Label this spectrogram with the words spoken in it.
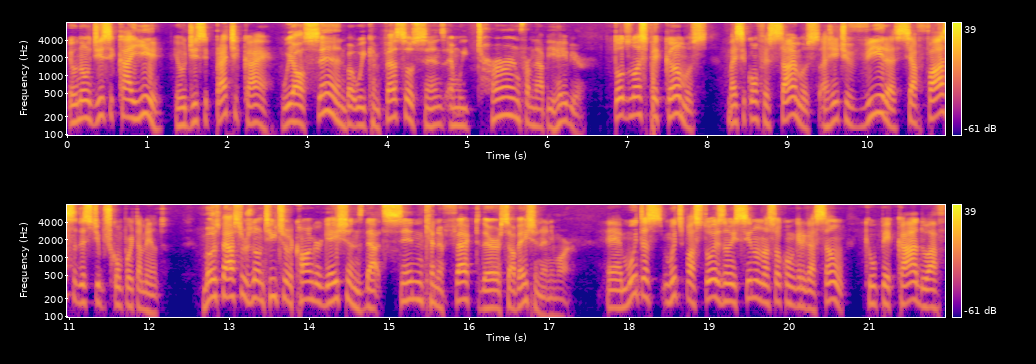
Eu não disse cair, eu disse praticar. We all sin, but we confess those sins and we turn from that behavior. Todos nós pecamos, mas se confessarmos, a gente vira, se afasta desse tipo de comportamento. Most pastors don't teach their congregations that sin can affect their salvation anymore. É, muitas, muitos pastores não ensinam na sua congregação que o pecado af-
